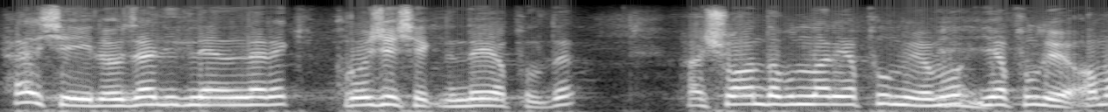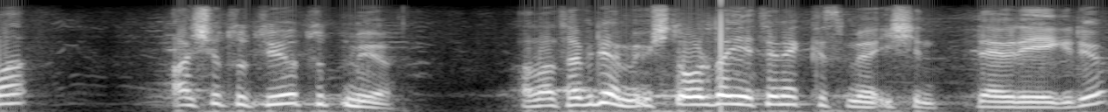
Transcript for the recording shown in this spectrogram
her şeyiyle özel ilgilenilerek proje şeklinde yapıldı. Ha şu anda bunlar yapılmıyor mu? Yapılıyor ama aşı tutuyor, tutmuyor. Anlatabiliyor muyum? İşte orada yetenek kısmı işin devreye giriyor.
